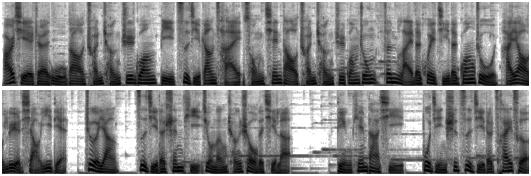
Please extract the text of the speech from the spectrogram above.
而且这五道传承之光比自己刚才从千道传承之光中分来的汇集的光柱还要略小一点。这样自己的身体就能承受得起了。顶天大喜，不仅是自己的猜测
